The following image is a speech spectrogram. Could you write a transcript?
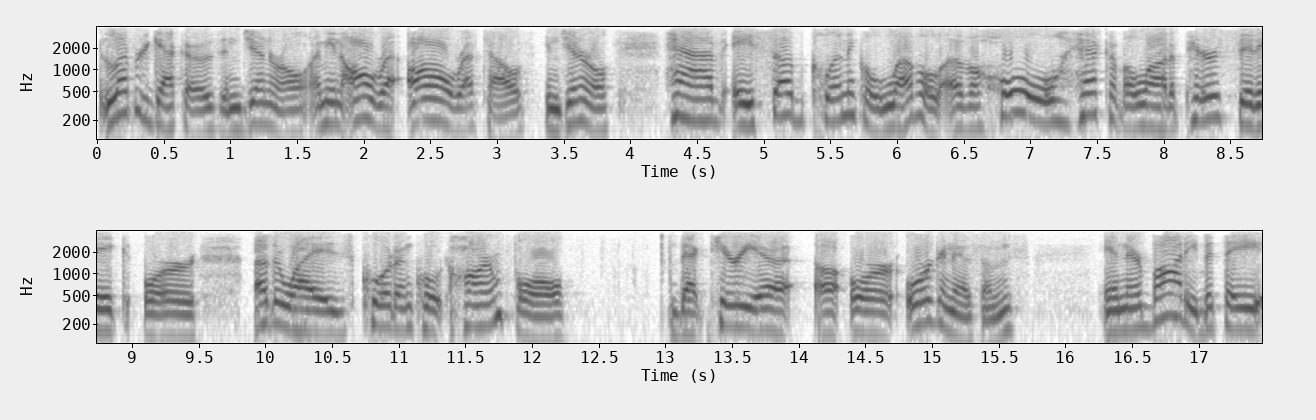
leopard geckos in general, I mean all re- all reptiles in general, have a subclinical level of a whole heck of a lot of parasitic or otherwise quote unquote harmful bacteria uh, or organisms in their body, but they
